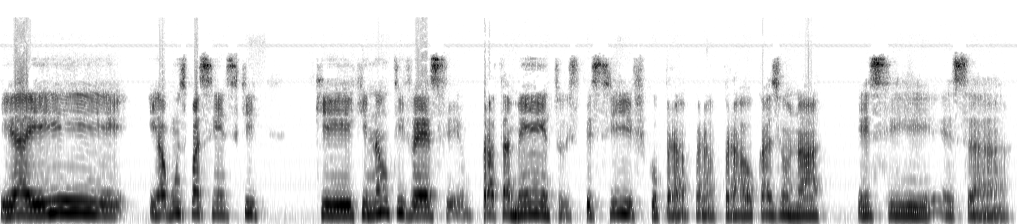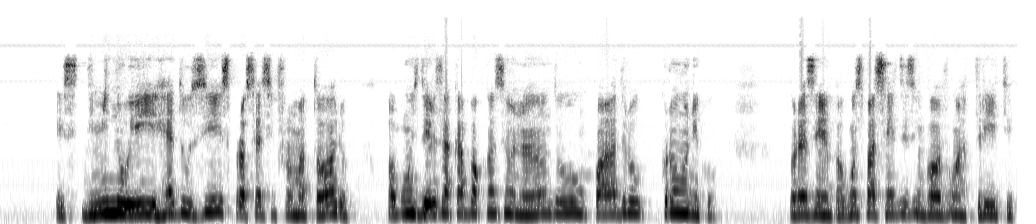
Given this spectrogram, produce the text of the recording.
E aí, em alguns pacientes que, que, que não tivesse um tratamento específico para ocasionar esse, essa, esse diminuir, reduzir esse processo inflamatório, alguns deles acabam ocasionando um quadro crônico. Por exemplo, alguns pacientes desenvolvem uma artrite,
